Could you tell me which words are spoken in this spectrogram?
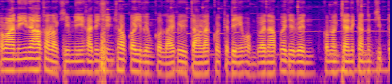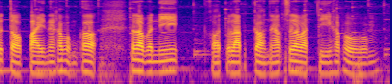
ประมาณนี้นะครับสำหรับคลิปนี้ใครที่ชื่นชอบก็อย่าลืมกดไลค์กดติดตามและกดกระดิ่งให้ผมด้วยนะครับ เพื่อจะเป็นกำลังใจในการทำคลิปต่อๆไปนะครับ ผมก็สำหรับวันนี้ ขอตัวลาไปก่อนนะครับ สวัสดีครับผม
